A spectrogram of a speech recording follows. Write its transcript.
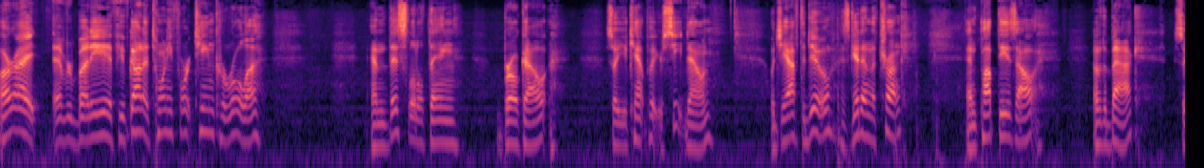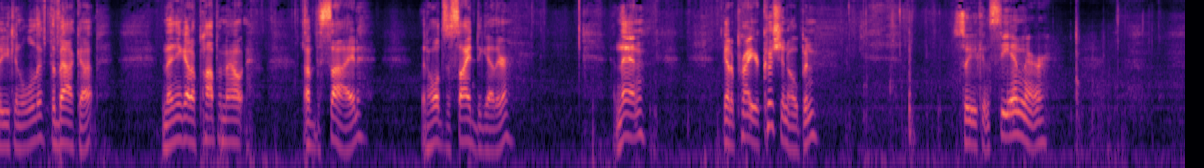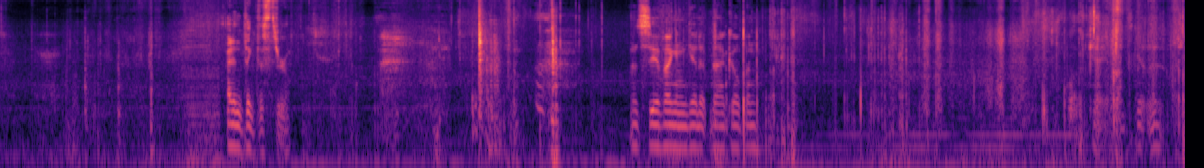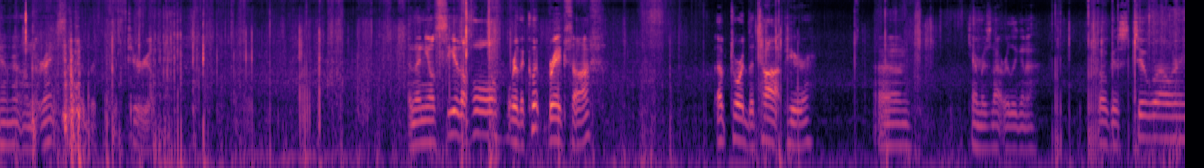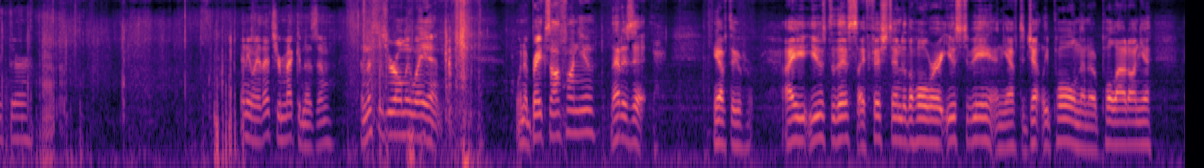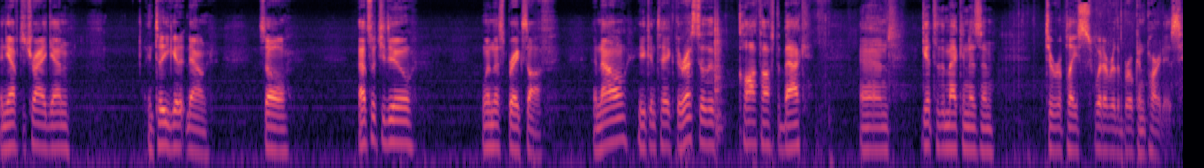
All right, everybody, if you've got a 2014 Corolla and this little thing broke out so you can't put your seat down, what you have to do is get in the trunk and pop these out of the back so you can lift the back up. And then you got to pop them out of the side that holds the side together. And then got to pry your cushion open so you can see in there. I didn't think this through. Let's see if I can get it back open. Okay, let's get the camera on the right side of the material. And then you'll see the hole where the clip breaks off up toward the top here. Um, camera's not really gonna focus too well right there. Anyway, that's your mechanism. And this is your only way in. When it breaks off on you, that is it. You have to, I used this, I fished into the hole where it used to be, and you have to gently pull, and then it'll pull out on you and you have to try again until you get it down. So that's what you do when this breaks off. And now you can take the rest of the cloth off the back and get to the mechanism to replace whatever the broken part is.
